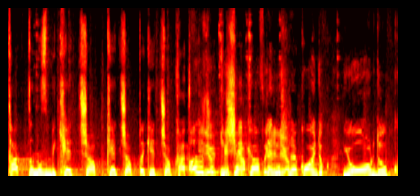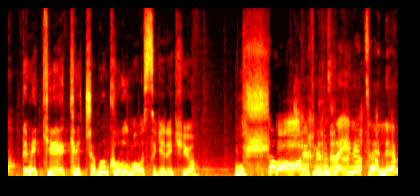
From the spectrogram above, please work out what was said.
Taktığınız bir ketçap, ketçap da ketçap. Kat Azıcık geliyor, bir şey ketçap tadı köftenin geliyor. içine koyduk, yoğurduk. Demek ki ketçapın konulmaması gerekiyor. Muş. Tamam şefimize iletelim.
